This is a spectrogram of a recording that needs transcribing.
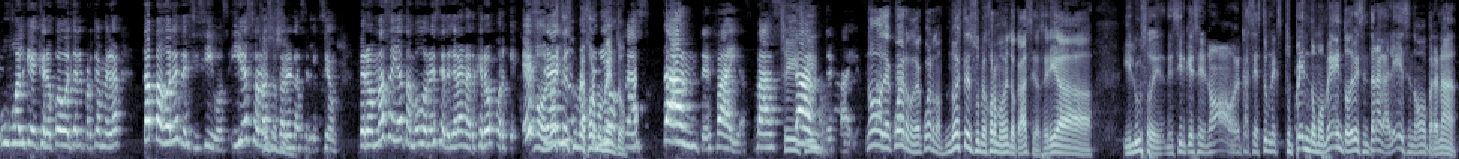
un gol que, que le puede voltear el partido a Melgar. tapa goles decisivos y eso lo hace en la selección. Pero más allá tampoco no es el gran arquero porque este No, no está en año su ha mejor momento. Bastante fallas, Sí, bastante fallas. No, de acuerdo, de acuerdo. No está en su mejor momento Cáceres. Sería iluso de decir que ese, no, Cáceres está en un estupendo momento, debe sentar a Galese. No, para nada.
